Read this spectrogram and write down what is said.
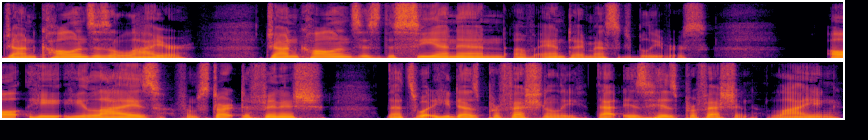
John Collins is a liar. John Collins is the CNN of anti message believers. All he, he lies from start to finish. That's what he does professionally. That is his profession, lying.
